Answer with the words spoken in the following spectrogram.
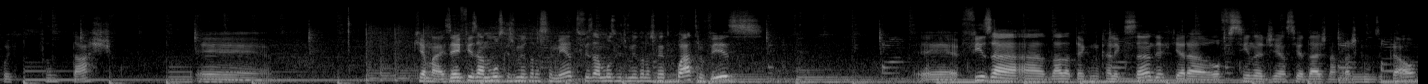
foi fantástico. É... O que mais? Aí fiz a música de Milton Nascimento, fiz a música de Milton Nascimento quatro vezes. É, fiz a, a lá da técnica Alexander, que era a oficina de ansiedade na prática musical.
